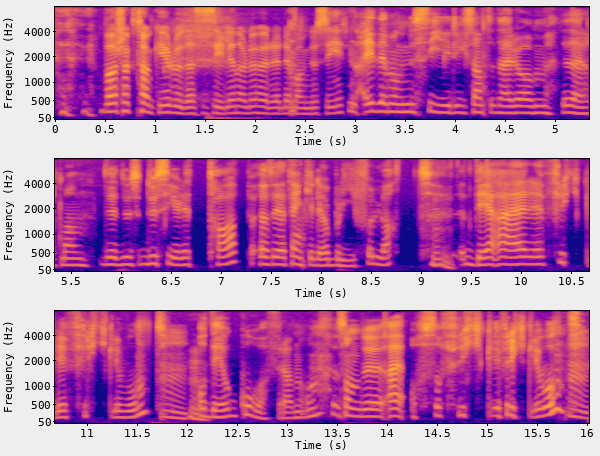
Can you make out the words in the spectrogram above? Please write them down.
Hva slags tanke gjør du deg, Cecilie, når du hører det Magnus sier? Nei, det Magnus sier, ikke sant, det der om det der at man det du, du sier det tap, altså jeg tenker det å bli forlatt, det er fryktelig, fryktelig vondt. Mm. Og det å gå fra noen, som du er også fryktelig, fryktelig vondt. Mm.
